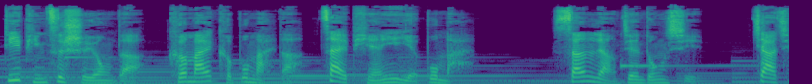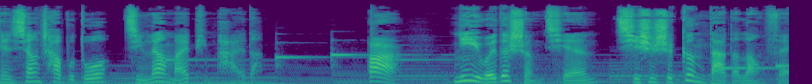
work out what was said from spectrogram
低频次使用的可买可不买的，再便宜也不买。三两件东西价钱相差不多，尽量买品牌的。二，你以为的省钱，其实是更大的浪费。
